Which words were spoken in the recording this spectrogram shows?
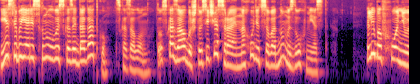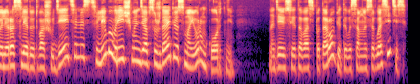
«Если бы я рискнул высказать догадку, — сказал он, — то сказал бы, что сейчас Райан находится в одном из двух мест — либо в Хоннюэле расследует вашу деятельность, либо в Ричмонде обсуждает ее с майором Кортни. Надеюсь, это вас поторопит, и вы со мной согласитесь?»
